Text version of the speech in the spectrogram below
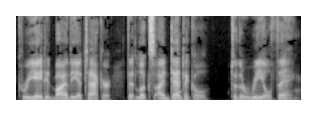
created by the attacker that looks identical to the real thing.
